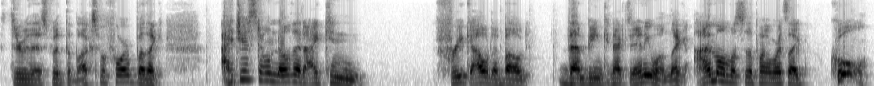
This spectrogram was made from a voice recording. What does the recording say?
through this with the Bucks before, but like I just don't know that I can freak out about them being connected to anyone. Like I'm almost to the point where it's like, cool,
